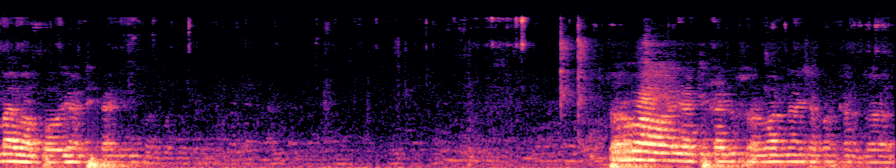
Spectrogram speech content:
माय बाप हो, या ठिकाणी. सर्व या ठिकाणी सर्वांना अशा प्रकारचं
